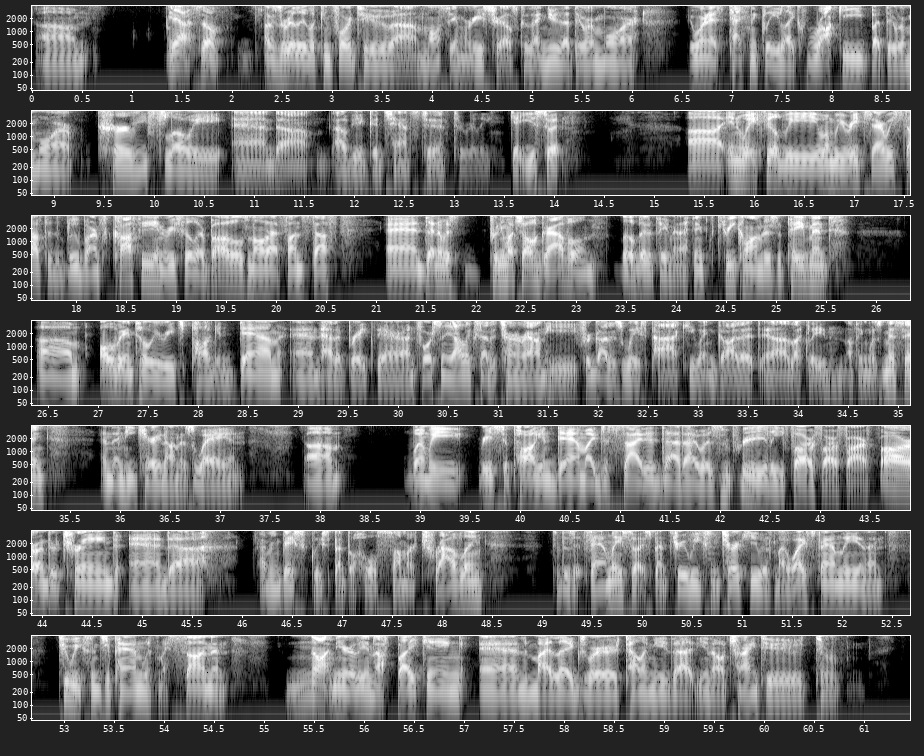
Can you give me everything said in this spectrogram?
Um, yeah, so I was really looking forward to uh, Mont Saint Maurice trails because I knew that they were more, they weren't as technically like rocky, but they were more curvy, flowy, and uh, that would be a good chance to to really get used to it. Uh, in Wakefield, we when we reached there, we stopped at the Blue Barn for coffee and refill our bottles and all that fun stuff. And then it was pretty much all gravel and a little bit of pavement. I think three kilometers of pavement, um, all the way until we reached Paugan Dam and had a break there. Unfortunately, Alex had to turn around. He forgot his waist pack. He went and got it. Uh, luckily, nothing was missing. And then he carried on his way. And um, when we reached a Paugan Dam, I decided that I was really far, far, far, far undertrained. And uh, having basically spent the whole summer traveling to visit family. So I spent three weeks in Turkey with my wife's family and then two weeks in Japan with my son and not nearly enough biking. And my legs were telling me that, you know, trying to, to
